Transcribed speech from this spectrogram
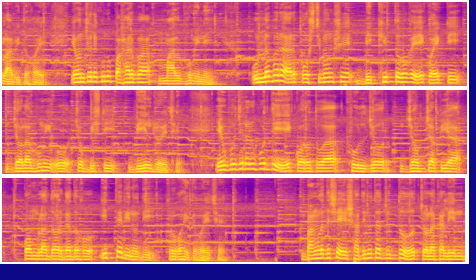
প্লাবিত হয়। এ অঞ্চলে কোনো পাহাড় বা মালভূমি নেই। উল্লাপাড়ার পশ্চিমাংশে বিক্ষিপ্তভাবে কয়েকটি জলাভূমি ও চব্বিশটি বিল রয়েছে। এ উপজেলার উপর দিয়ে করতোয়া ফুলজোর জবজাপিয়া, কমলা দরগাদহ ইত্যাদি নদী প্রবাহিত হয়েছে। বাংলাদেশে স্বাধীনতা যুদ্ধ চলাকালীন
